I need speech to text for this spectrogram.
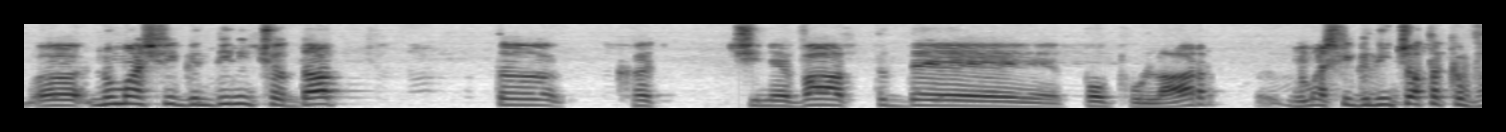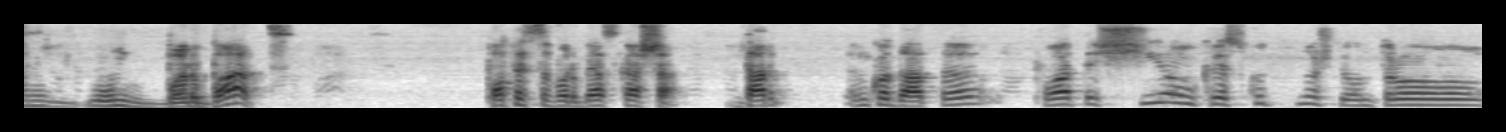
Uh, nu m-aș fi gândit niciodată că cineva atât de popular, nu m-aș fi gândit niciodată că un bărbat poate să vorbească așa. Dar, încă o dată, poate și eu am crescut, nu știu, într-o,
